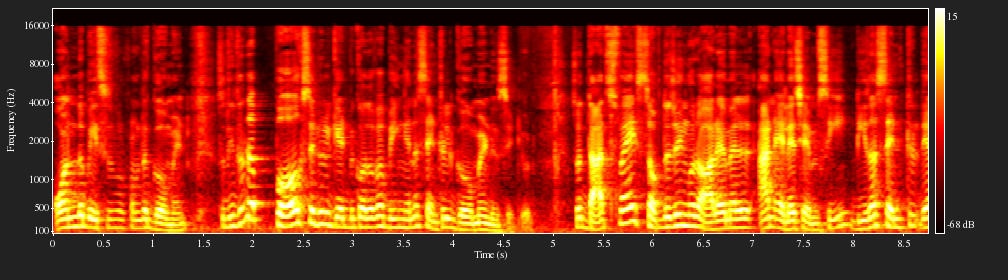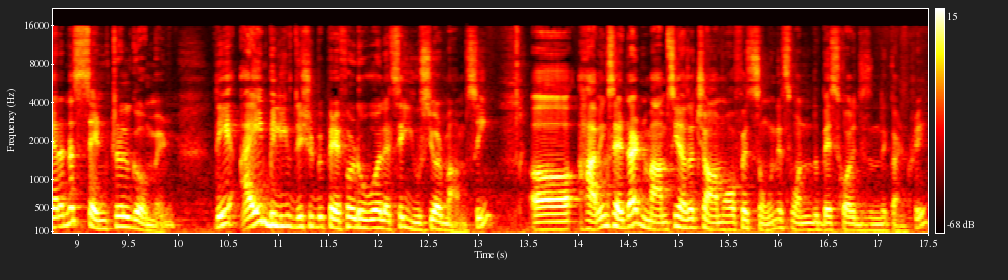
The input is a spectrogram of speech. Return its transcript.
on the basis from the government. So these are the perks that you'll get because of being in a central government institute. So that's why Safdarjung or RML and LHMC, these are central, they are under central government they I believe they should be preferred over let's say UC or MAMC. Uh, having said that, MAMC has a charm of its own. It's one of the best colleges in the country.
